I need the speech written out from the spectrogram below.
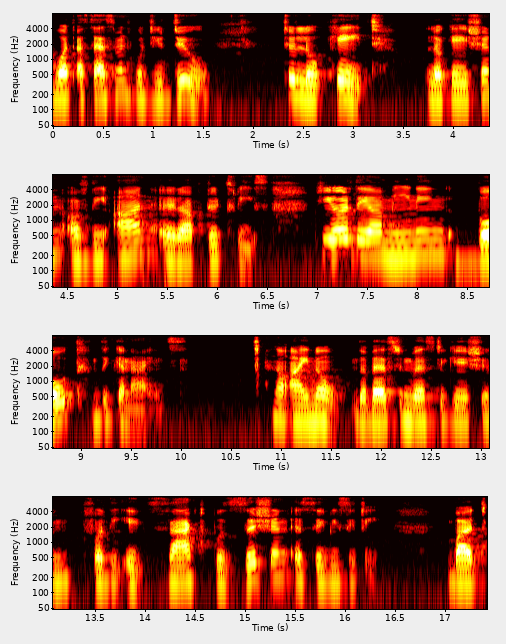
what assessment would you do to locate location of the unerupted threes? Here they are meaning both the canines. Now I know the best investigation for the exact position is CBCT. But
